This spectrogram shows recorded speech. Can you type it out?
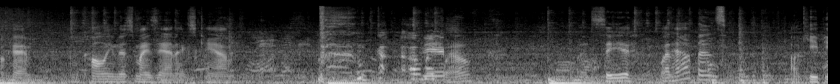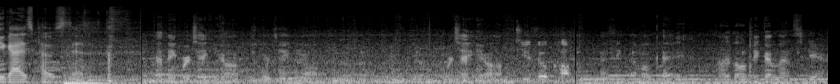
Okay, I'm calling this my Xanax cam. oh my well, let's see what happens. I'll keep you guys posted. I think we're taking off. We're taking off. We're taking off. Do you feel confident? I think I'm okay. I don't think I'm that scared.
